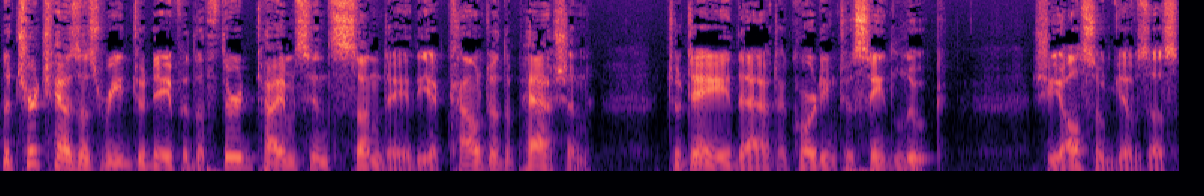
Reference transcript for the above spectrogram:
The Church has us read today for the third time since Sunday the account of the Passion, today that according to St. Luke. She also gives us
